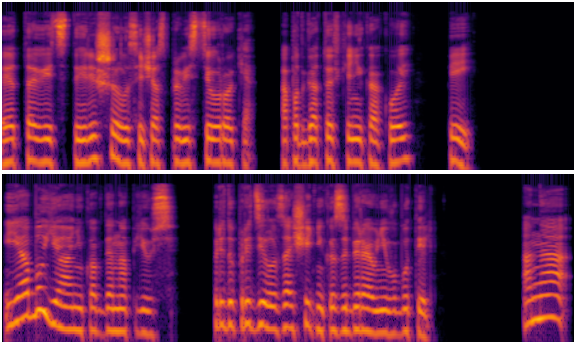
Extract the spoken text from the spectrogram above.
«Это ведь ты решила сейчас провести уроки, а подготовки никакой. Пей». «Я буяню, когда напьюсь», — предупредила защитника, забирая у него бутыль. «Она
